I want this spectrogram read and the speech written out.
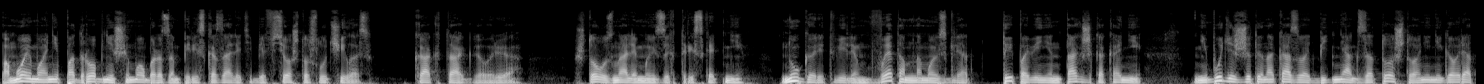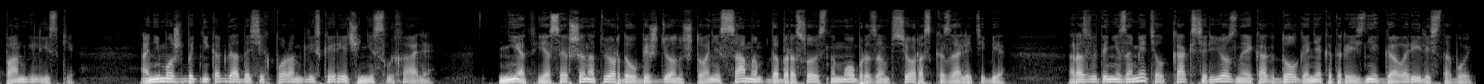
По-моему, они подробнейшим образом пересказали тебе все, что случилось». «Как так?» — говорю я. «Что узнали мы из их трескотни?» «Ну, — говорит Вильям, — в этом, на мой взгляд, ты повинен так же, как они. Не будешь же ты наказывать бедняк за то, что они не говорят по-английски. Они, может быть, никогда до сих пор английской речи не слыхали». Нет, я совершенно твердо убежден, что они самым добросовестным образом все рассказали тебе. Разве ты не заметил, как серьезно и как долго некоторые из них говорили с тобой?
